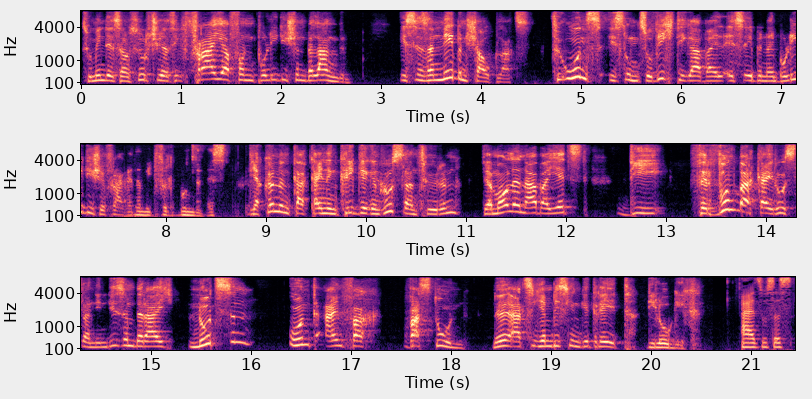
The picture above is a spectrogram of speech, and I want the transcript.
zumindest aus russischer Sicht, freier von politischen Belangen. Ist es ein Nebenschauplatz? Für uns ist umso wichtiger, weil es eben eine politische Frage damit verbunden ist. Wir können gar keinen Krieg gegen Russland führen. Wir wollen aber jetzt die Verwundbarkeit Russland in diesem Bereich nutzen und einfach was tun. Ne, hat sich ein bisschen gedreht, die Logik. Also es ist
